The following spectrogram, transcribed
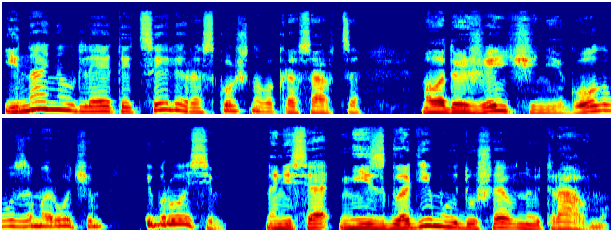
и нанял для этой цели роскошного красавца. Молодой женщине голову заморочим и бросим, нанеся неизгладимую душевную травму.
